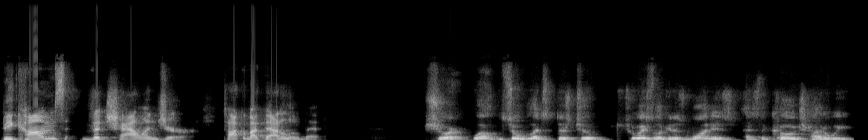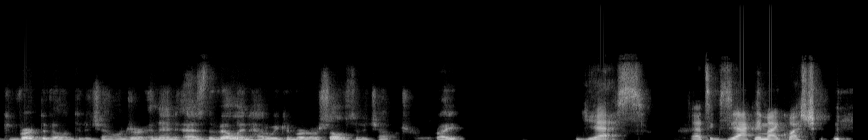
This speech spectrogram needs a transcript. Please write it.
becomes the challenger. Talk about that a little bit. Sure. Well, so let's there's two two ways to look at this. One is as the coach, how do we convert the villain to the challenger? And then as the villain, how do we convert ourselves to the challenger? Right? Yes. That's exactly my question.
